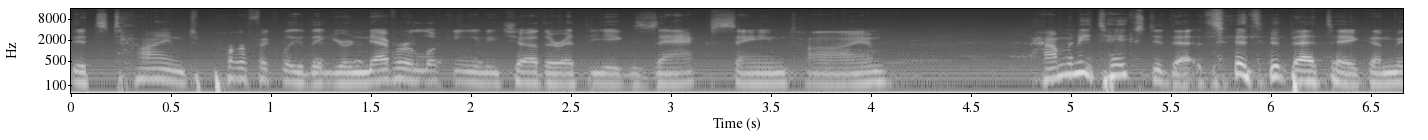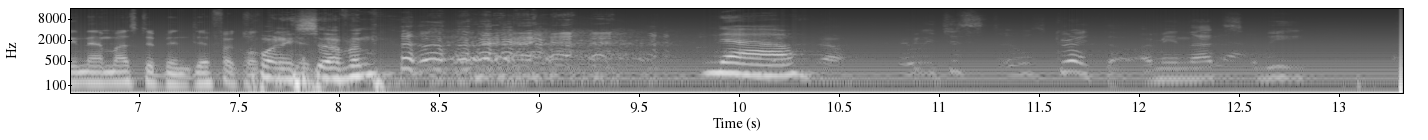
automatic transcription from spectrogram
it's timed perfectly that you're never looking at each other at the exact same time. How many takes did that did that take? I mean, that must have been difficult. Twenty-seven. No. No, it was just it was great though. I mean, that's we. Uh,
